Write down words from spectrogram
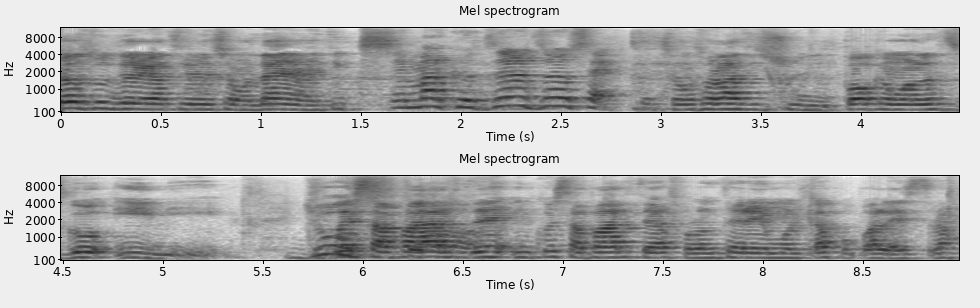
Ciao a tutti ragazzi, noi siamo Dynamitix. E Marco 007. Siamo tornati su Pokémon Let's Go Eevee. In Giusto. questa, parte, in questa parte affronteremo il capo palestra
